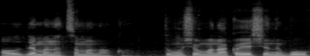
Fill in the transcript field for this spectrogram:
Але для мене це Монако. Тому що в Монако я ще не був.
